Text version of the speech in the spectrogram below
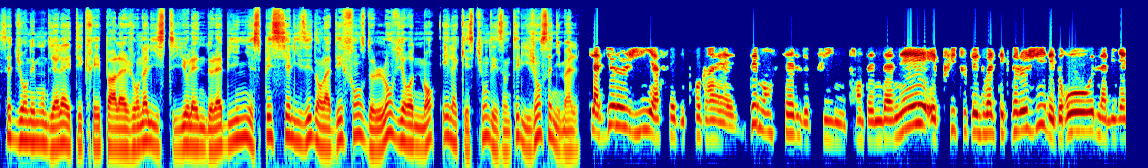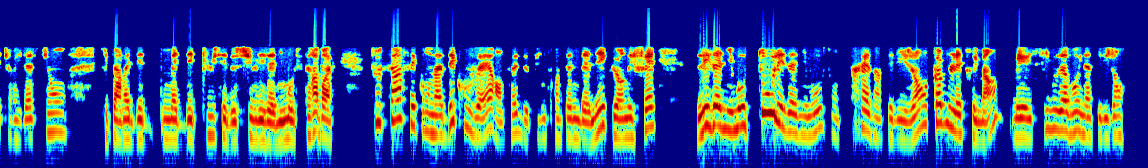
Cette journée mondiale a été créée par la journaliste Yolène Delabigne, spécialisée dans la défense de l'environnement et la question des intelligences animales. La biologie a fait des progrès démentiels depuis une trentaine d'années, et puis toutes les nouvelles technologies, les drones, la miniaturisation, qui permettent de mettre des puces et de suivre les animaux, etc. Bref, tout ça fait qu'on a découvert, en fait, depuis une trentaine d'années, qu'en effet, les animaux, tous les animaux sont très intelligents, comme l'être humain, mais si nous avons une intelligence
